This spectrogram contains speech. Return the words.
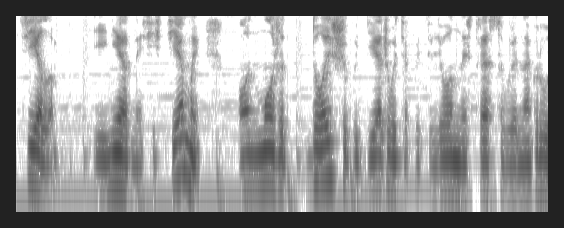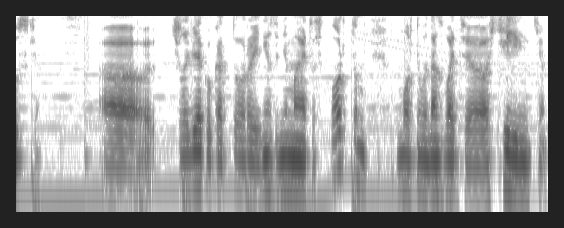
телом и нервной системой, он может дольше выдерживать определенные стрессовые нагрузки. А, человеку, который не занимается спортом, можно его назвать э, хиленьким,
